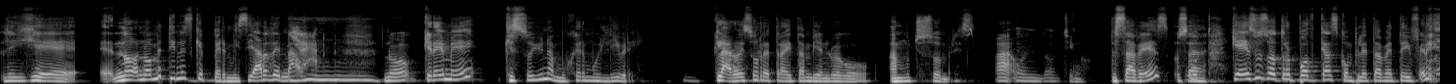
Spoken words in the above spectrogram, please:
le dije, eh, no, no me tienes que permisiar de nada. No, créeme que soy una mujer muy libre. Claro, eso retrae también luego a muchos hombres. Ah, un, chingo. ¿Sabes? O sea, que eso es otro podcast completamente diferente.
